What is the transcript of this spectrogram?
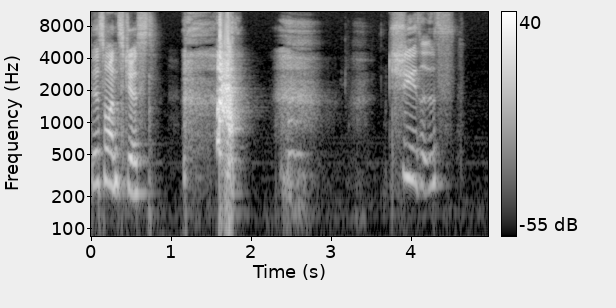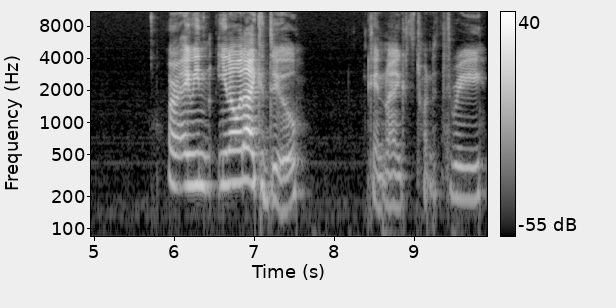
This one's just... Jesus. Or, I mean, you know what I could do? Okay, minus 23.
